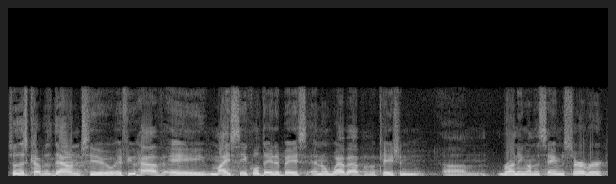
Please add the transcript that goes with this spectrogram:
So this comes down to if you have a MySQL database and a web application um, running on the same server,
